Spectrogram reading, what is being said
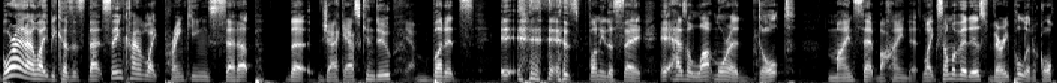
Borat I like because it's that same kind of like pranking setup that Jackass can do. Yeah. But it's it, it's funny to say it has a lot more adult mindset behind it. Like some of it is very political.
